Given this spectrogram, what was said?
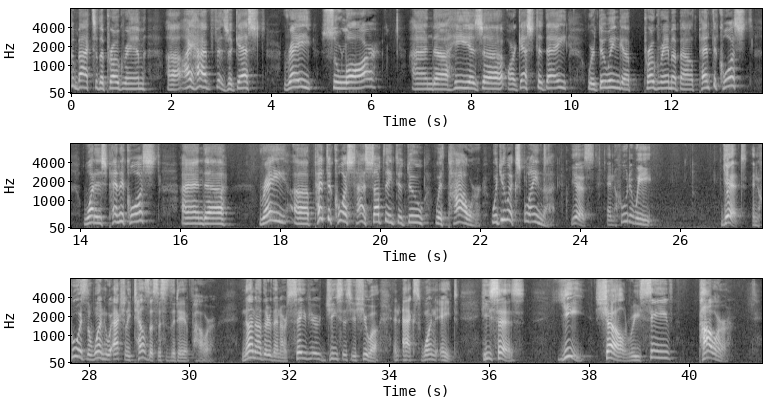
Welcome back to the program. Uh, I have as a guest Ray Soular, and uh, he is uh, our guest today. We're doing a program about Pentecost. What is Pentecost? And uh, Ray, uh, Pentecost has something to do with power. Would you explain that? Yes. And who do we get? And who is the one who actually tells us this is the day of power? None other than our Savior, Jesus Yeshua, in Acts 1 8. He says, Ye shall receive power.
